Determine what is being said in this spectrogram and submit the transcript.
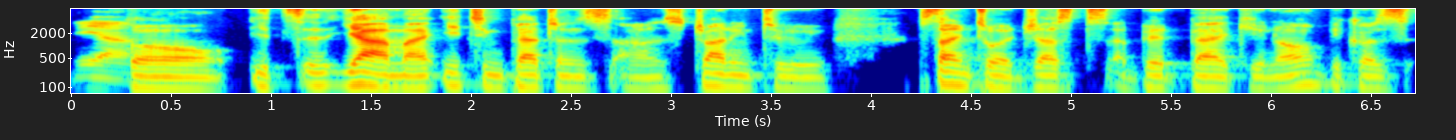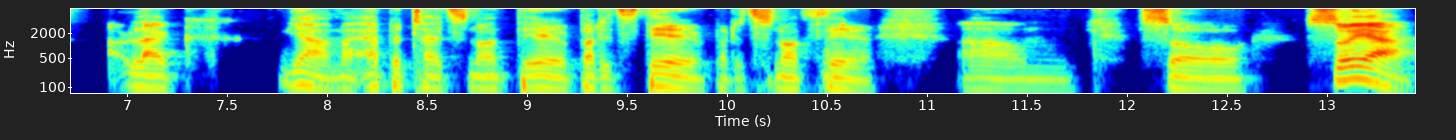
yeah. So it's yeah, my eating patterns are starting to starting to adjust a bit back, you know, because like yeah, my appetite's not there, but it's there, but it's not there. Um, so so yeah,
